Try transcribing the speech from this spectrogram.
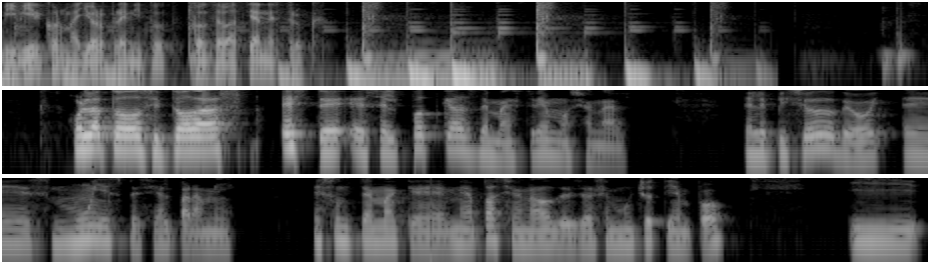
vivir con mayor plenitud. Con Sebastián Struck. Hola a todos y todas, este es el podcast de Maestría Emocional. El episodio de hoy es muy especial para mí. Es un tema que me ha apasionado desde hace mucho tiempo y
